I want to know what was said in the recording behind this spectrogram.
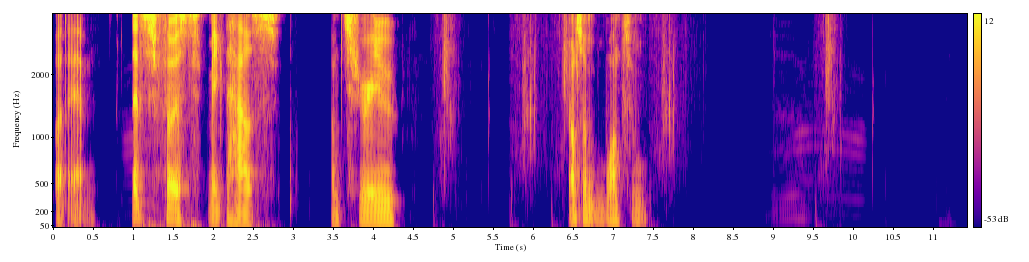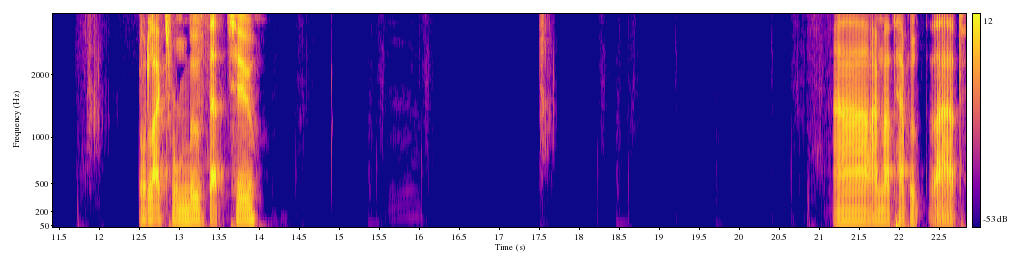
But um, let's first make the house come true. Also want to... I would like to remove that too. Uh, I'm not happy with that.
